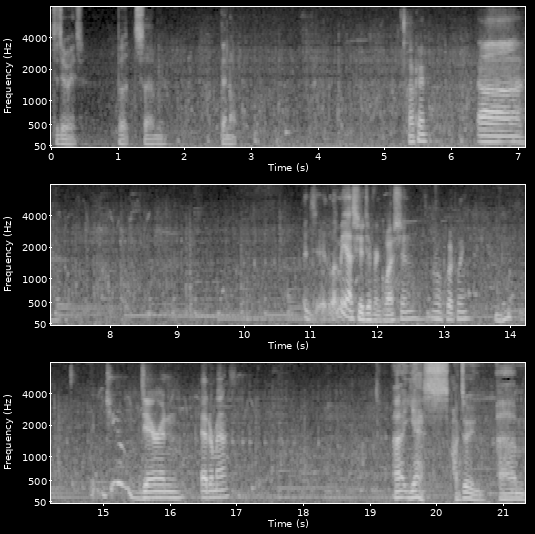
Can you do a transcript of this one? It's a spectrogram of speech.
to do it, but um, they're not. Okay. Uh let me ask you a different question real quickly. Do you know Daran Edermath? Uh, yes, I do. Um,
